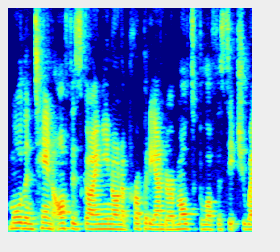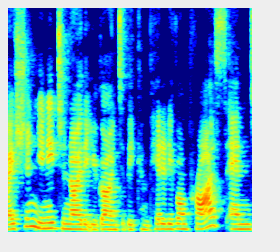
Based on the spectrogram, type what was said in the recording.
more than 10 offers going in on a property under a multiple offer situation, you need to know that you're going to be competitive on price and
